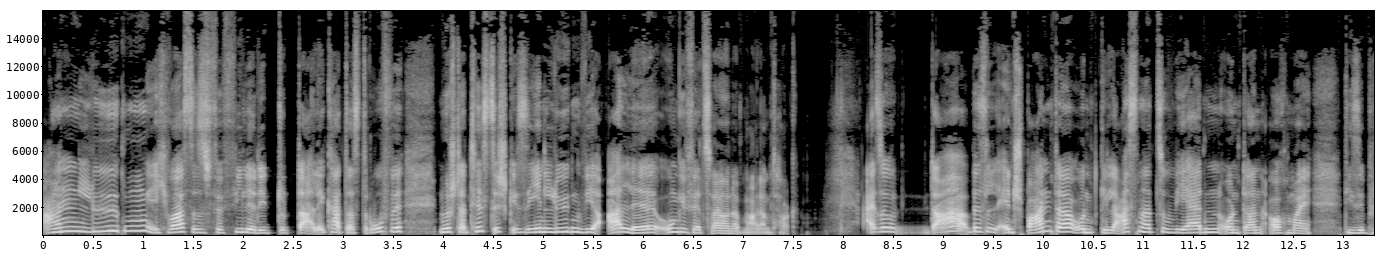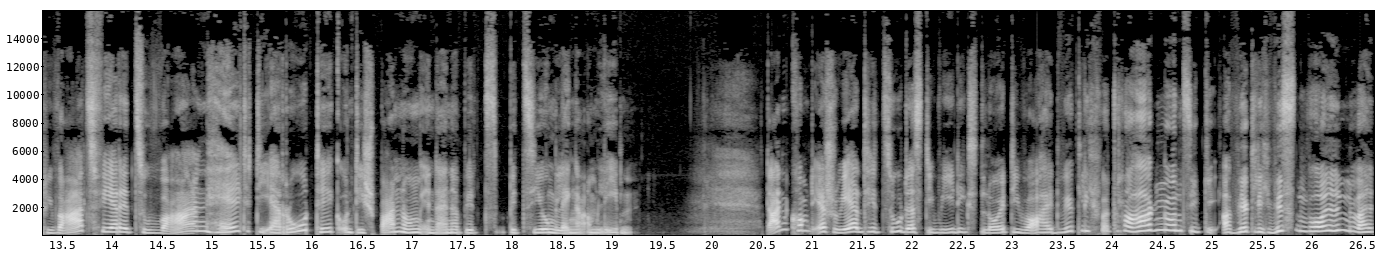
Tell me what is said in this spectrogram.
anlügen. Ich weiß, das ist für viele die totale Katastrophe. Nur statistisch gesehen lügen wir alle ungefähr 200 Mal am Tag. Also da ein bisschen entspannter und gelassener zu werden und dann auch mal diese Privatsphäre zu wahren, hält die Erotik und die Spannung in deiner Be Beziehung länger am Leben. Dann kommt erschwerend hinzu, dass die wenigsten Leute die Wahrheit wirklich vertragen und sie äh, wirklich wissen wollen, weil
